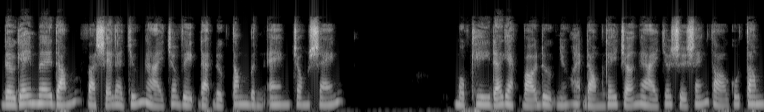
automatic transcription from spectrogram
đều gây mê đắm và sẽ là chướng ngại cho việc đạt được tâm bình an trong sáng. Một khi đã gạt bỏ được những hoạt động gây trở ngại cho sự sáng tỏ của tâm,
